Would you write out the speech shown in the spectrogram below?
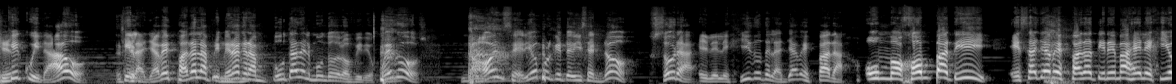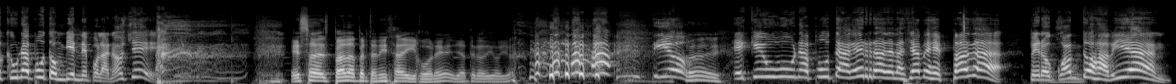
¿quién- que cuidado, Es que, la llave espada es la primera gran puta del mundo de los videojuegos. No, en serio, porque te dicen, no, Sora, el elegido de la llave espada. ¡Un mojón para ti! Esa llave espada tiene más elegidos que una puta un viernes por la noche. Esa espada pertenece a Igor, ¿eh? Ya te lo digo yo. Tío, Ay. es que hubo una puta guerra de las llaves espada. Pero ¿cuántos habían?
